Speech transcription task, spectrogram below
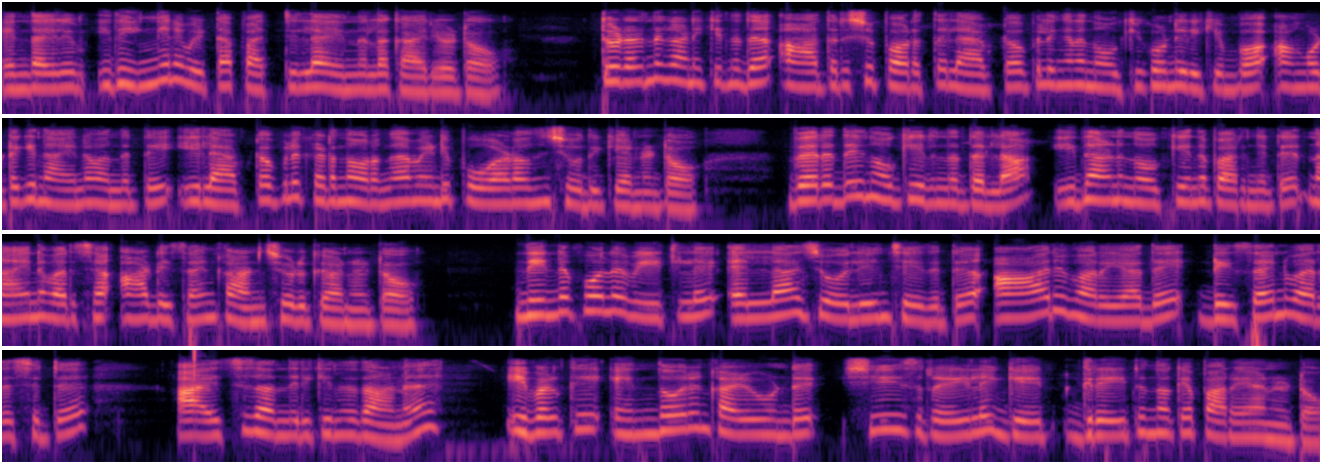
എന്തായാലും ഇത് ഇങ്ങനെ വിട്ടാൽ പറ്റില്ല എന്നുള്ള കാര്യം കേട്ടോ തുടർന്ന് കാണിക്കുന്നത് ആദർശ് പുറത്ത് ലാപ്ടോപ്പിൽ ഇങ്ങനെ നോക്കിക്കൊണ്ടിരിക്കുമ്പോൾ അങ്ങോട്ടേക്ക് നയന വന്നിട്ട് ഈ ലാപ്ടോപ്പിൽ കിടന്ന് ഉറങ്ങാൻ വേണ്ടി പോവാണോ എന്ന് ചോദിക്കുകയാണ് കേട്ടോ വെറുതെ നോക്കിയിരുന്നതല്ല ഇതാണ് നോക്കിയെന്ന് പറഞ്ഞിട്ട് നയന വരച്ച ആ ഡിസൈൻ കാണിച്ചു കൊടുക്കുകയാണ് കേട്ടോ നിന്നെ പോലെ വീട്ടിലെ എല്ലാ ജോലിയും ചെയ്തിട്ട് ആരും അറിയാതെ ഡിസൈൻ വരച്ചിട്ട് അയച്ചു തന്നിരിക്കുന്നതാണ്. ഇവൾക്ക് എന്തോരം കഴിവുണ്ട് ഷീ ഈസ് റിയലി ഗ്രേറ്റ് എന്നൊക്കെ പറയാൻ കേട്ടോ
